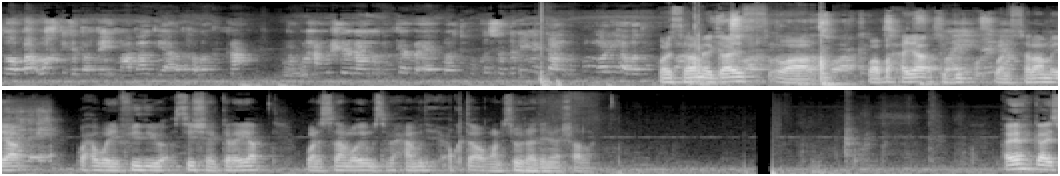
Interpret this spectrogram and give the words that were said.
dooba waqtiga dambe imaadaan diyaaradaha wadanka waxaan u sheegaa inuu inteeba airport uu ka soo galay wadanka waan salaamaya guys. Waa waa baxaya kadib waan salaamayaa waxa weeye video sii sheegareeya waan salaam odayga mustafa xaamud xogta ah waan soo raadinaya insha allah haye guys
